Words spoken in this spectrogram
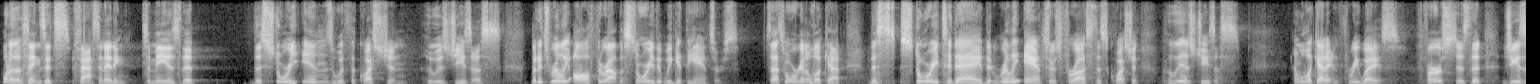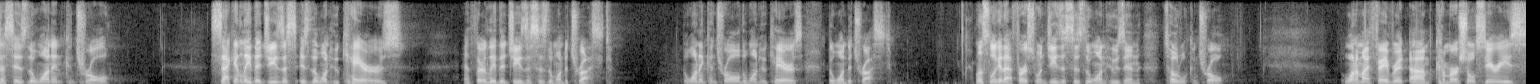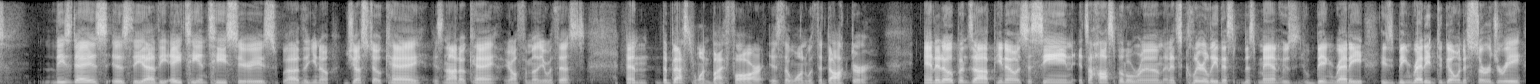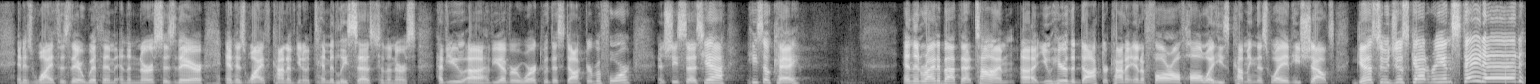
One of the things that's fascinating to me is that the story ends with the question, Who is Jesus? but it's really all throughout the story that we get the answers. So that's what we're going to look at. This story today that really answers for us this question who is Jesus? And we'll look at it in three ways. First is that Jesus is the one in control. Secondly, that Jesus is the one who cares. And thirdly, that Jesus is the one to trust. The one in control, the one who cares, the one to trust. Let's look at that first one. Jesus is the one who's in total control. One of my favorite um, commercial series these days is the uh, the AT and T series. Uh, the you know just okay is not okay. You're all familiar with this, and the best one by far is the one with the doctor and it opens up you know it's a scene it's a hospital room and it's clearly this, this man who's being ready he's being ready to go into surgery and his wife is there with him and the nurse is there and his wife kind of you know timidly says to the nurse have you uh, have you ever worked with this doctor before? And she says yeah he's okay. And then right about that time uh, you hear the doctor kind of in a far off hallway he's coming this way and he shouts guess who just got reinstated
